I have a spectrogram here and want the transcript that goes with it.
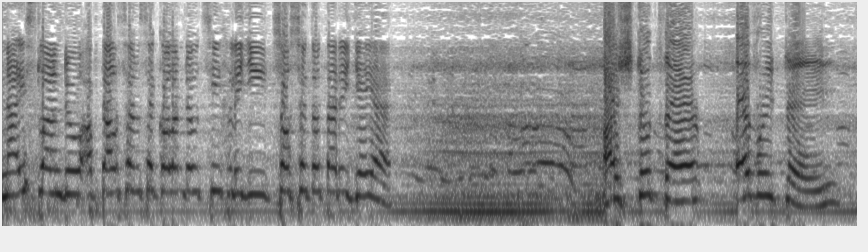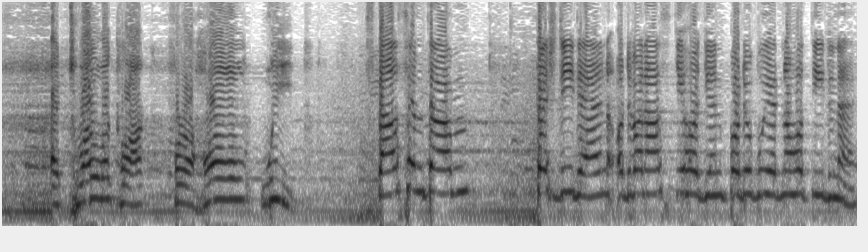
na Islandu a ptal jsem se kolem jdoucích lidí, co se to tady děje. I stood there every day at 12 o'clock for a whole week. Stál jsem tam každý den o 12 hodin po dobu jednoho týdne.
